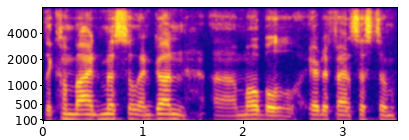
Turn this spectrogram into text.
the combined missile and gun uh, mobile air defense system,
